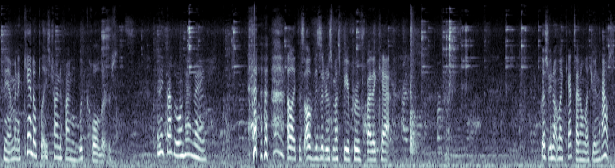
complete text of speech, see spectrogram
See, I'm in a candle place trying to find wick holders. And they probably won't have any. I like this. All visitors must be approved by the cat. If you don't like cats, I don't let you in the house.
